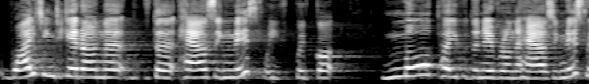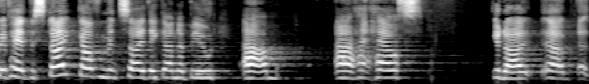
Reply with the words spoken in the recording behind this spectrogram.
waiting to get on the, the housing list. We've, we've got more people than ever on the housing list. We've had the state government say they're going to build um, a house, you know, uh,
